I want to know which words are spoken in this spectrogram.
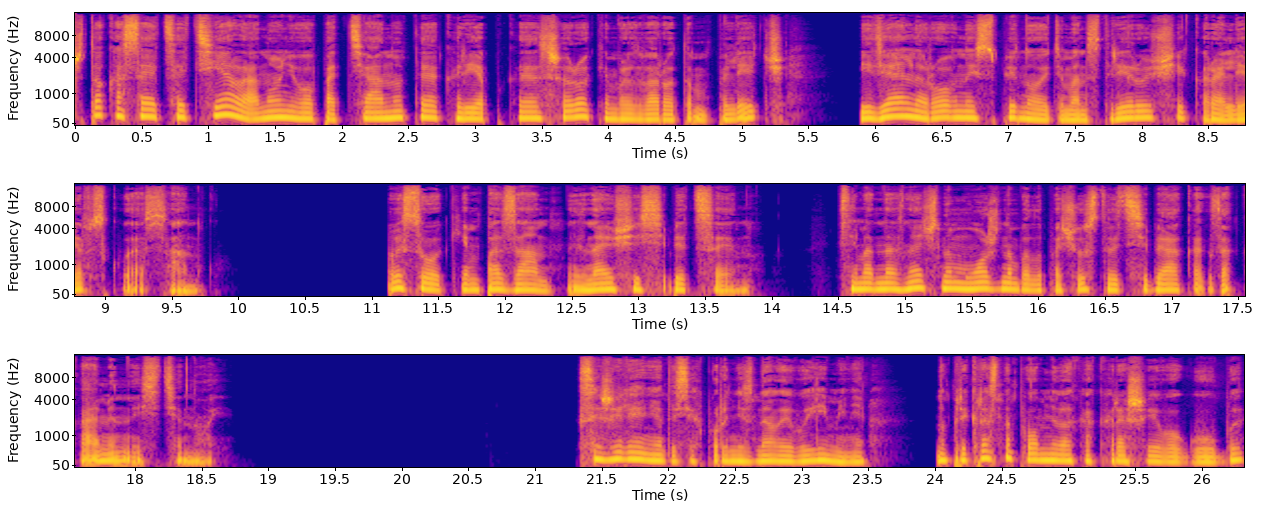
Что касается тела, оно у него подтянутое, крепкое, с широким разворотом плеч, идеально ровной спиной, демонстрирующей королевскую осанку. Высокий, импозантный, знающий себе цену. С ним однозначно можно было почувствовать себя, как за каменной стеной. К сожалению, до сих пор не знала его имени, но прекрасно помнила, как хороши его губы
